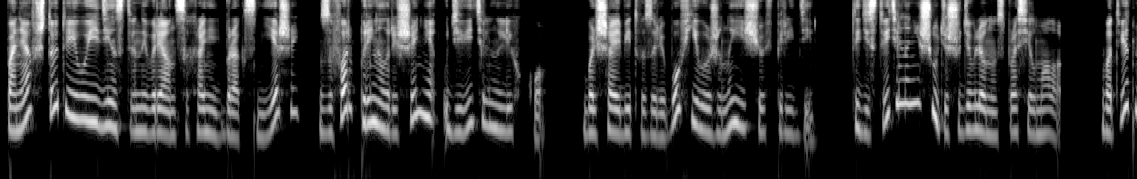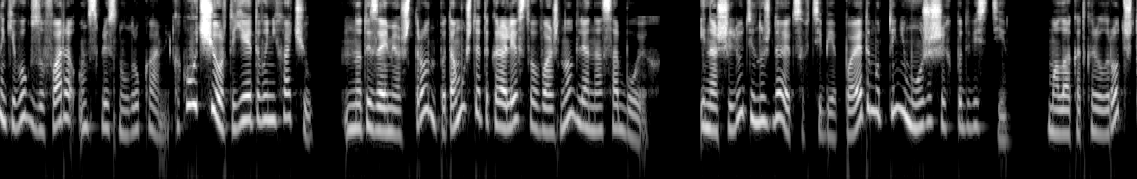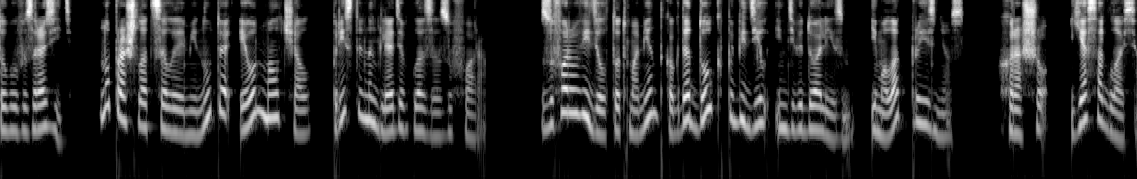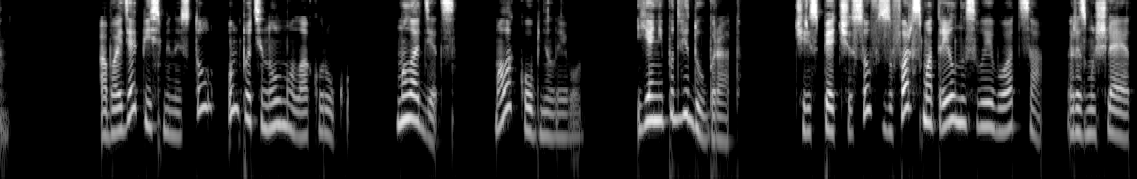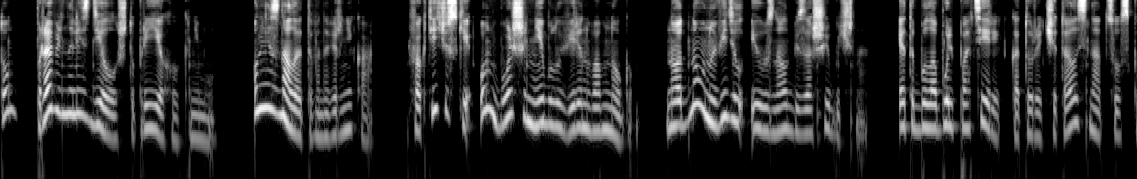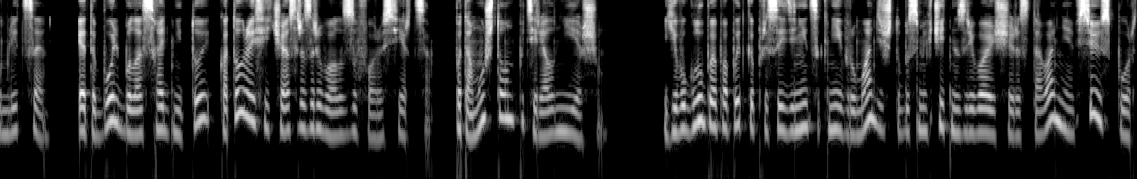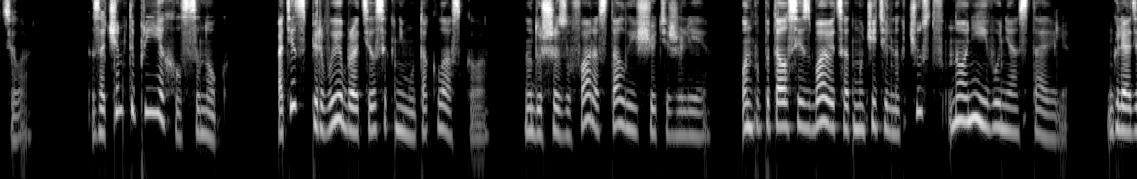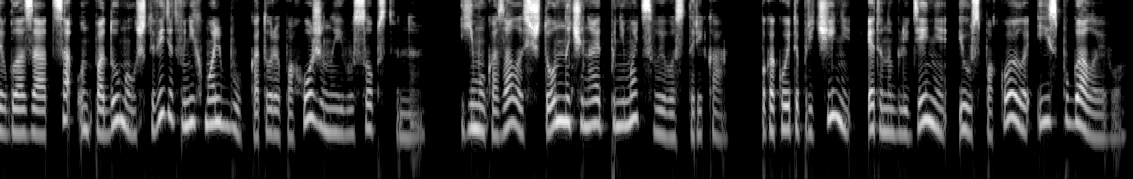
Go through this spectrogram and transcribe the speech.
Поняв, что это его единственный вариант сохранить брак с Ньешей, Зуфар принял решение удивительно легко. Большая битва за любовь его жены еще впереди. «Ты действительно не шутишь?» – удивленно спросил Малак. В ответ на кивок Зуфара он всплеснул руками. «Какого черта? Я этого не хочу. Но ты займешь трон, потому что это королевство важно для нас обоих. и наши люди нуждаются в тебе, поэтому ты не можешь их подвести. Малак открыл рот, чтобы возразить, но прошла целая минута, и он молчал, пристально глядя в глаза Зуфара. Зуфар увидел тот момент, когда долг победил индивидуализм, и Малак произнес «Хорошо, я согласен». Обойдя письменный стол, он протянул Малаку руку. «Молодец!» Малак обнял его. «Я не подведу, брат». Через пять часов Зуфар смотрел на своего отца, размышляя о том, правильно ли сделал, что приехал к нему. Он не знал этого наверняка. Фактически он больше не был уверен во многом. Но одно он увидел и узнал безошибочно. Это была боль потери, которая читалась на отцовском лице. Эта боль была сродни той, которая сейчас разрывала Зуфару сердце, потому что он потерял Ньешу. Его глупая попытка присоединиться к ней в Румаде, чтобы смягчить назревающее расставание, все испортила. «Зачем ты приехал, сынок?» Отец впервые обратился к нему так ласково. На душе Зуфара стало еще тяжелее. Он попытался избавиться от мучительных чувств, но они его не оставили. Глядя в глаза отца, он подумал, что видит в них мольбу, которая похожа на его собственную. Ему казалось, что он начинает понимать своего старика. По какой-то причине это наблюдение и успокоило, и испугало его.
